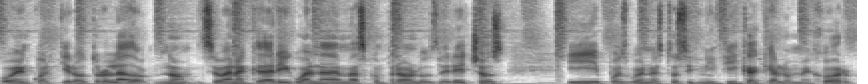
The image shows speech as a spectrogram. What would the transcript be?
o en cualquier otro lado. No, se van a quedar igual, nada más compraron los derechos y pues bueno, esto significa que a lo mejor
